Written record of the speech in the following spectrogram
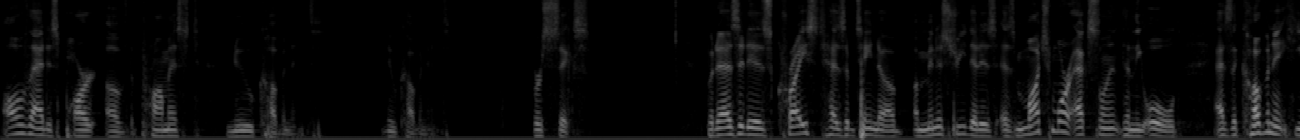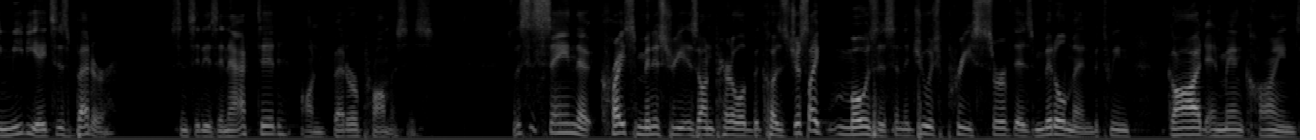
All that is part of the promised new covenant. New covenant. Verse 6 But as it is, Christ has obtained a, a ministry that is as much more excellent than the old, as the covenant he mediates is better since it is enacted on better promises. So, this is saying that Christ's ministry is unparalleled because just like Moses and the Jewish priests served as middlemen between God and mankind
